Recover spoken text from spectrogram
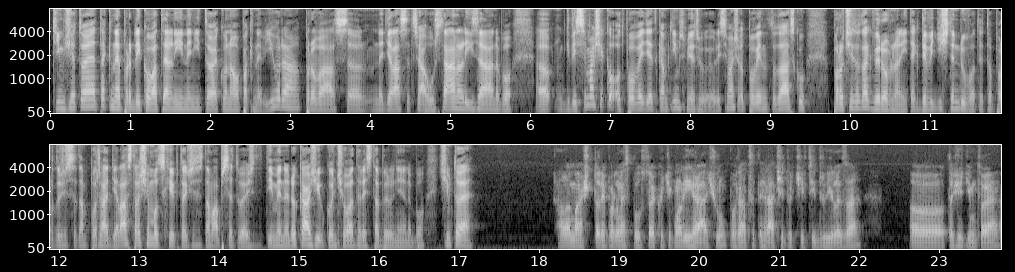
tím, že to je tak nepredikovatelný, není to jako naopak nevýhoda pro vás? Nedělá se třeba hustá analýza, nebo eh, když si máš jako odpovědět, kam tím směřuju, když si máš odpovědět na tu otázku, proč je to tak vyrovnaný, tak kde vidíš ten důvod? Je to proto, že se tam pořád dělá strašně moc chyb, takže se tam upsetuje, že týmy nedokáží ukončovat hry stabilně, nebo čím to je? Ale máš tady podle mě spoustu jako těch malých hráčů, pořád se ty hráči točí v té druhé lize, Uh, takže tím to je.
